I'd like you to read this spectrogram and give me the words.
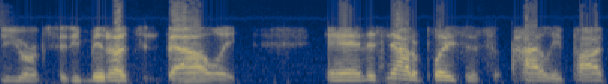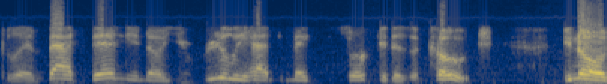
New York City, Mid Hudson Valley, and it's not a place that's highly populated. Back then, you know, you really had to make the circuit as a coach you know,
